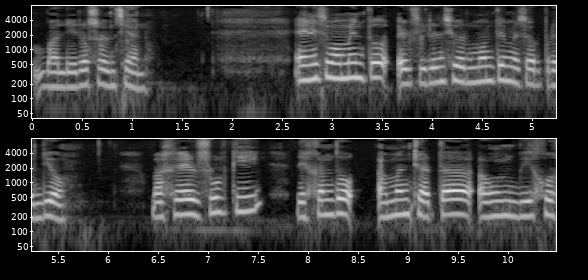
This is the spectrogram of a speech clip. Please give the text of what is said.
valeroso anciano. En ese momento el silencio del monte me sorprendió. Bajé el sulky dejando a mancha atada a un viejo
